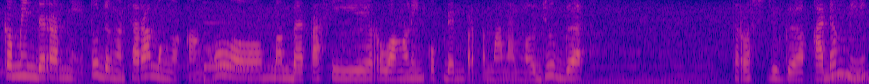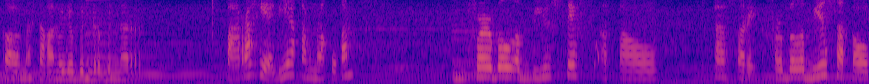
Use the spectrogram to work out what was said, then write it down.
keminderannya itu dengan cara mengekang lo, membatasi ruang lingkup dan pertemanan lo juga. Terus juga kadang nih kalau misalkan udah bener-bener parah ya dia akan melakukan verbal abusive atau uh, sorry verbal abuse atau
